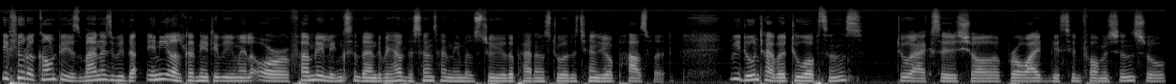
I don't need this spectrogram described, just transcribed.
if your account is managed with any alternative email or family links, then we have the send and emails to you, the parents, to change your password. We don't have a two options to access or provide this information. So,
